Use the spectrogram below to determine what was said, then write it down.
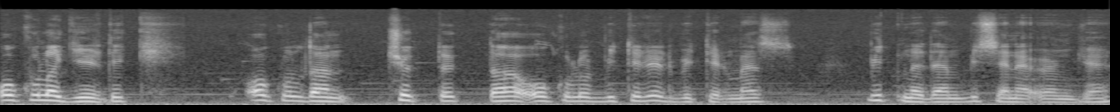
okula girdik. Okuldan çıktık. Daha okulu bitirir bitirmez bitmeden bir sene önce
